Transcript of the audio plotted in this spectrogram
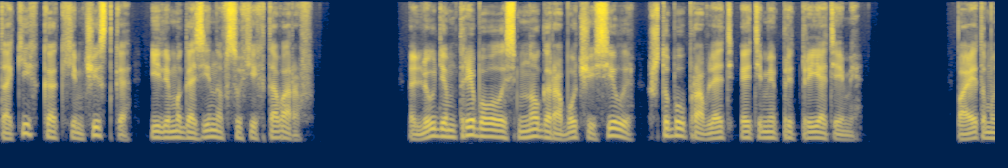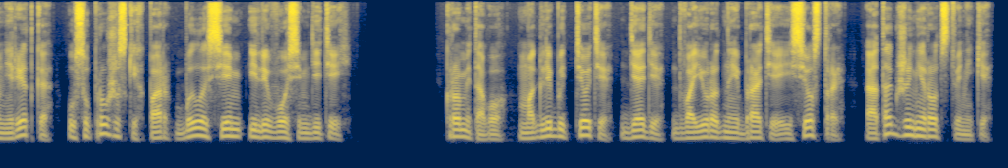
таких как химчистка или магазинов сухих товаров. Людям требовалось много рабочей силы, чтобы управлять этими предприятиями. Поэтому нередко у супружеских пар было 7 или 8 детей. Кроме того, могли быть тети, дяди, двоюродные братья и сестры, а также неродственники,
